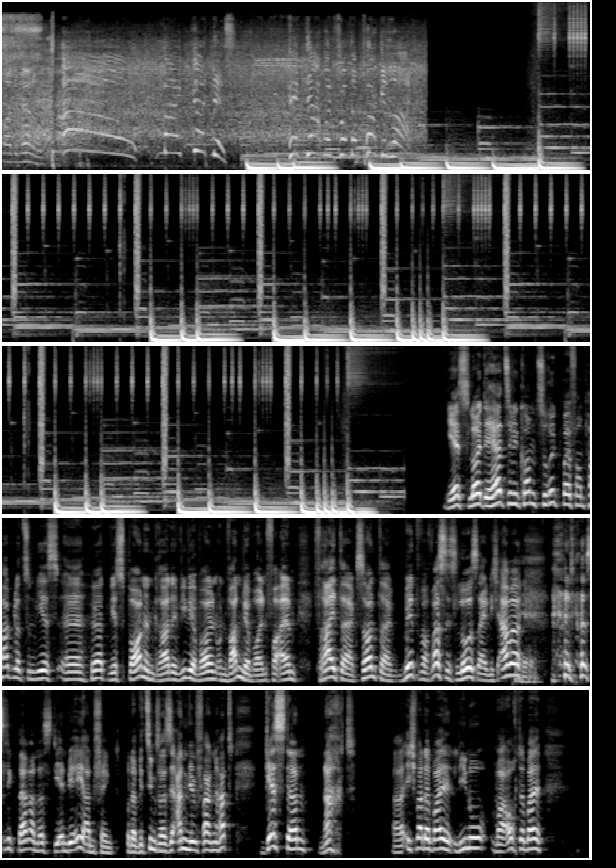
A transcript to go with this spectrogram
fundamental. Oh, my goodness! Hit that one from the parking lot. Yes, Leute, herzlich willkommen zurück bei Vom Parkplatz und wie ihr es äh, hört, wir spawnen gerade, wie wir wollen und wann wir wollen. Vor allem Freitag, Sonntag, Mittwoch, was ist los eigentlich? Aber das liegt daran, dass die NBA anfängt oder beziehungsweise angefangen hat. Gestern Nacht. Äh, ich war dabei, Lino war auch dabei.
